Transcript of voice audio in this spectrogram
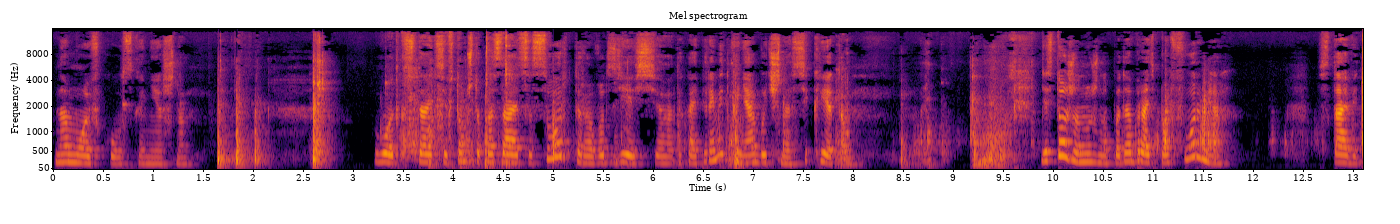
на мой вкус, конечно. Вот, кстати, в том, что касается сортера, вот здесь э, такая пирамидка необычная, с секретом. Здесь тоже нужно подобрать по форме, ставить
